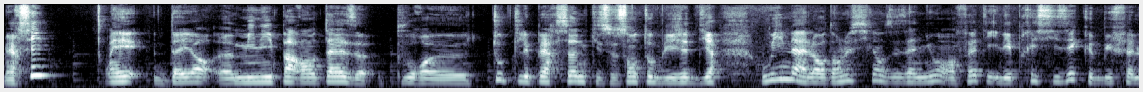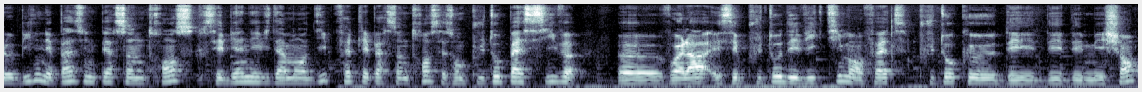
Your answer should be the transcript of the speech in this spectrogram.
Merci et d'ailleurs, euh, mini parenthèse pour euh, toutes les personnes qui se sentent obligées de dire « Oui, mais alors dans Le Silence des Agneaux, en fait, il est précisé que Buffalo Bill n'est pas une personne trans. C'est bien évidemment dit. En fait, les personnes trans, elles sont plutôt passives. Euh, voilà, et c'est plutôt des victimes, en fait, plutôt que des, des, méchants.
